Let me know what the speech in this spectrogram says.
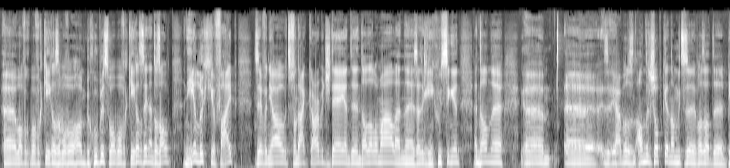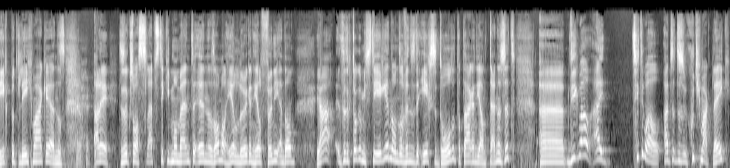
eh, wat, voor, wat voor kegels, wat voor hun beroep is, wat, wat voor kegels zijn. En dat is al een heel luchtige vibe. Ze zeggen van, ja, het is vandaag garbage day en dit en dat allemaal. En eh zet er geen goesting in. En dan eh ehm, eh, ja, willen ze een ander jobje en dan moeten ze, was dat, de beerput leegmaken. En dat is, allee, het is ook zo wat slapsticky momenten in. Dat is allemaal heel leuk en heel funny. En dan, ja, zit er toch een mysterie dan vinden ze de eerste dode, dat daar aan die antenne zit. Eh, die wel... het ziet er wel... Het, het is een goed gemaakt lijk,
